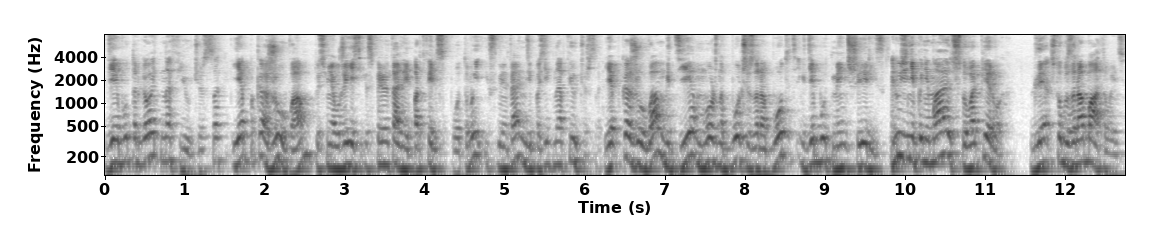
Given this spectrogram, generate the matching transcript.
где я буду торговать на фьючерсах. Я покажу вам, то есть у меня уже есть экспериментальный портфель спотовый, экспериментальный депозит на фьючерсах. Я покажу вам, где можно больше заработать и где будут меньшие риски. Люди не понимают, что, во-первых, для, чтобы зарабатывать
